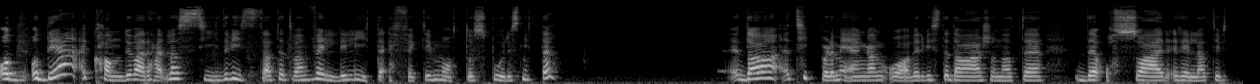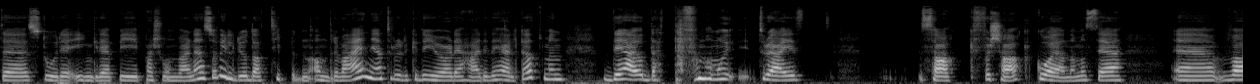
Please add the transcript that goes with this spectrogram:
og, og, det kan det jo være her. La oss si det viste seg at dette var en veldig lite effektiv måte å spore smitte. Da tipper det med en gang over, hvis det da er sånn at det, det også er relativt eh, store inngrep i personvernet, så vil det jo da tippe den andre veien. Jeg tror ikke det gjør det her i det hele tatt, men det er jo derfor man må, tror jeg, sak for sak gå gjennom og se eh, hva,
